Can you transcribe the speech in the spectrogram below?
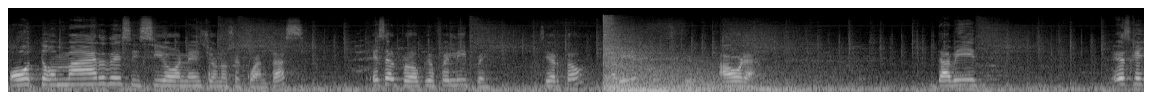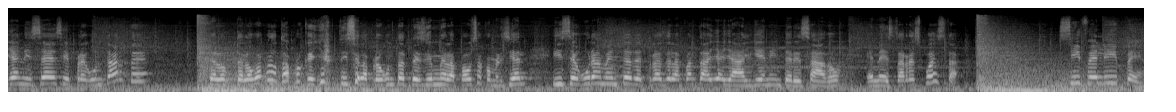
o tomar decisiones, yo no sé cuántas, es el propio Felipe. ¿Cierto, David? Ahora, David, es que ya ni sé si preguntarte. Te lo, voy a preguntar porque ya te hice la pregunta antes de irme a la pausa comercial y seguramente detrás de la pantalla hay alguien interesado en esta respuesta. Si Felipe,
